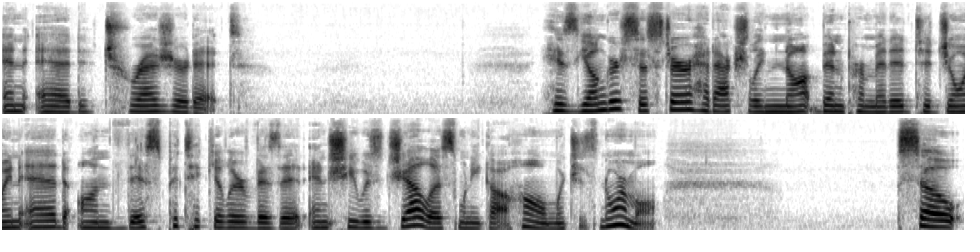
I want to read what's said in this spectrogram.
and Ed treasured it. His younger sister had actually not been permitted to join Ed on this particular visit, and she was jealous when he got home, which is normal. So,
